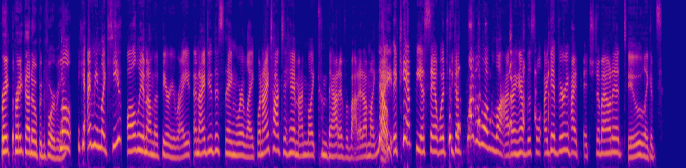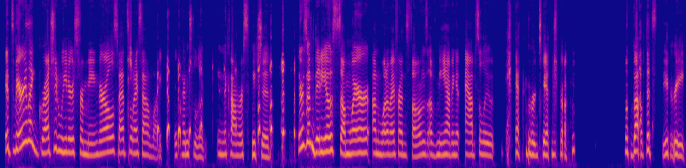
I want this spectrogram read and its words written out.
break break that open for me. Well, I mean, like he's all in on the theory, right? And I do this thing where, like, when I talk to him, I'm like combative about it. I'm like, no, Right. it can't be a sandwich because blah blah blah blah. And I have this whole, I get very high pitched about it too. Like it's, it's very like Gretchen Wieners from Mean Girls. That's what I sound like eventually in the conversation. There's a video somewhere on one of my friends' phones of me having an absolute temper tantrum about this theory.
